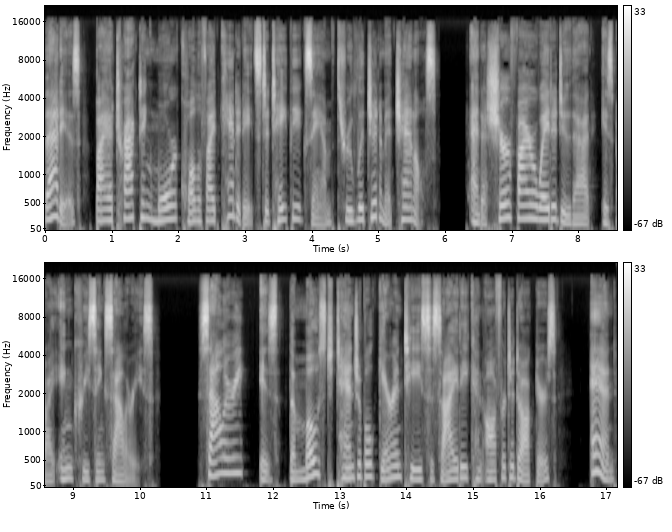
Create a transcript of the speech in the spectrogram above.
That is, by attracting more qualified candidates to take the exam through legitimate channels. And a surefire way to do that is by increasing salaries. Salary is the most tangible guarantee society can offer to doctors and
